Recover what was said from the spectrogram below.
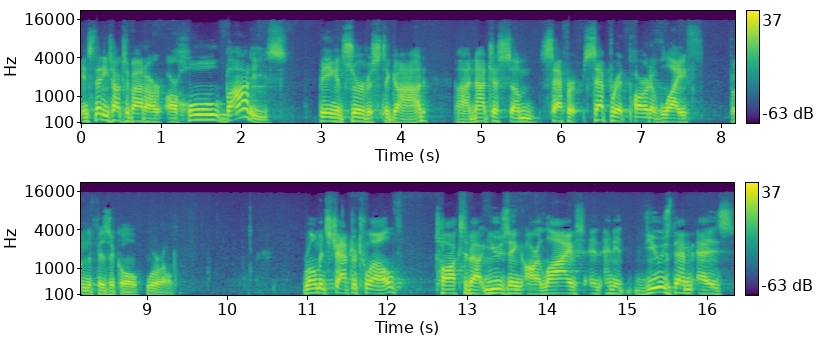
Instead, he talks about our, our whole bodies being in service to God, uh, not just some separate, separate part of life from the physical world. Romans chapter 12 talks about using our lives and, and it views them as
